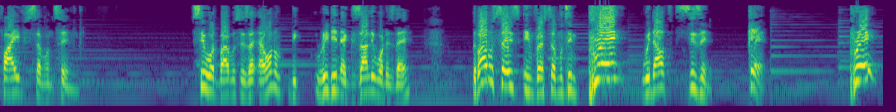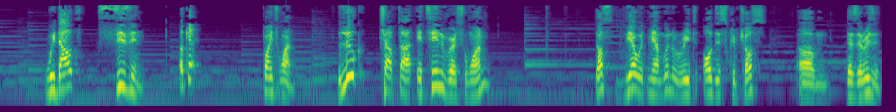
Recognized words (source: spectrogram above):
five seventeen. See what Bible says. I, I want to be reading exactly what is there. The Bible says in verse 17, pray without ceasing. Clear. Pray without ceasing. Okay. Point one. Luke chapter 18 verse 1. Just bear with me. I'm going to read all these scriptures. Um, there's a reason.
